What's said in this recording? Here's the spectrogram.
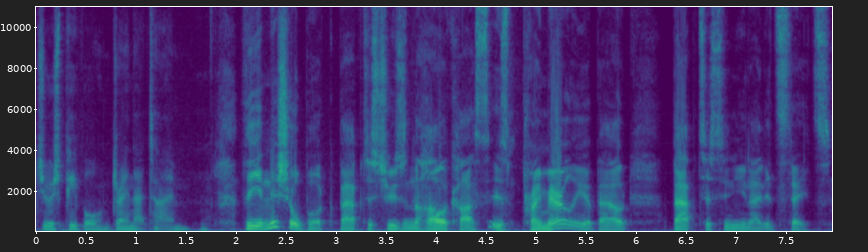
Jewish people during that time? The initial book, Baptist Jews in the Holocaust, is primarily about Baptists in the United States.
